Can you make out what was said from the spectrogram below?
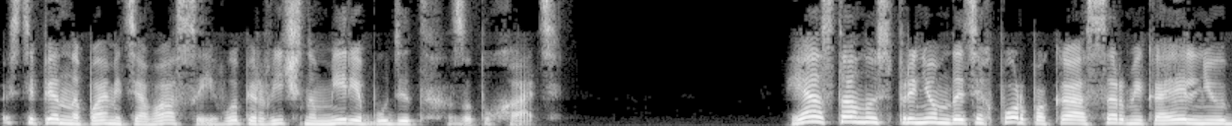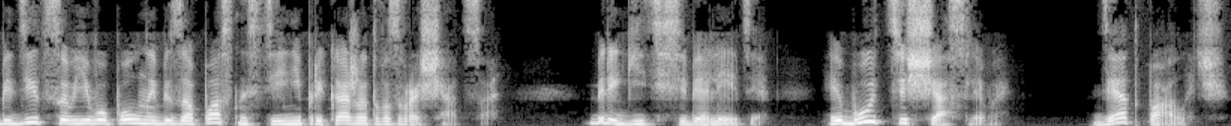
постепенно память о вас и его первичном мире будет затухать. Я останусь при нем до тех пор, пока сэр Микаэль не убедится в его полной безопасности и не прикажет возвращаться. Берегите себя, леди, и будьте счастливы. Дед Палыч.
